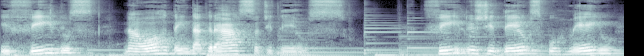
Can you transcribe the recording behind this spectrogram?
e filhos na ordem da graça de Deus. Filhos de Deus por meio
